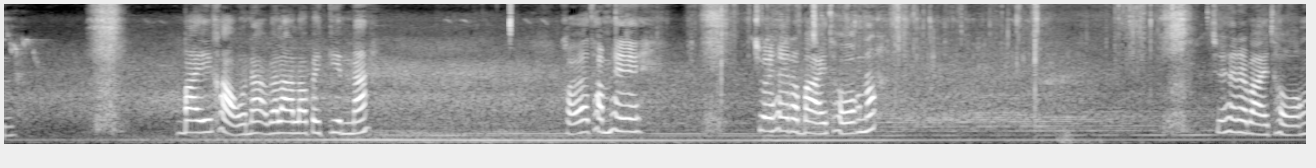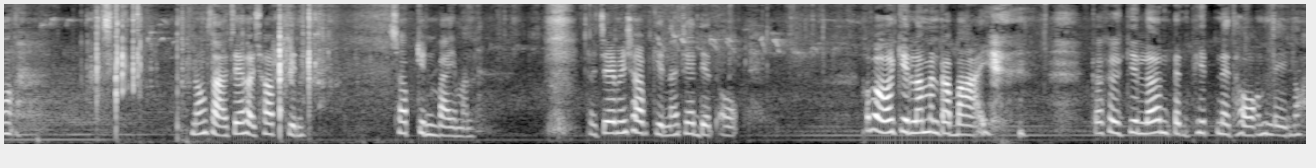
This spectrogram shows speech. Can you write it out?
น ใบเขานะเวลาเราไปกินนะเขาจะทำให้ช่วยให้ระบายท้องเนาะช่วยให้ระบายท้อง น้องสาวเจ๊เขาชอบกิน ชอบกินใบมัน แต่เจ๊ไม่ชอบกินนะเจ๊เด็ดออก เขาบอกว่ากินแล้วมันระบาย ก็คือกินแล้วมันเป็นพิษในท้องนั่นเองเนาะ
